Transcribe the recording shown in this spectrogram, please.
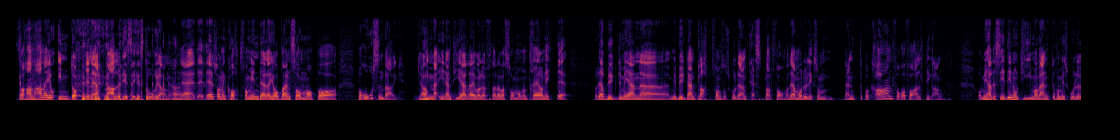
Så han, han er jo indoktrinert med alle disse historiene. Det, det, det er sånn en kort for min del. Jeg jobba en sommer på, på Rosenberg. Ja. I, I den tida jeg drev og løfta. Det var sommeren 93. Og der bygde vi en eh, Vi bygde en plattform som skulle være en testplattform. Og der må du liksom vente på kran for å få alt i gang. Og vi hadde sittet i noen timer og ventet, for vi skulle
